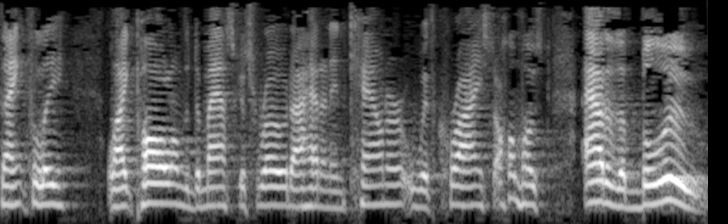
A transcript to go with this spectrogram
Thankfully, like Paul on the Damascus Road, I had an encounter with Christ almost out of the blue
